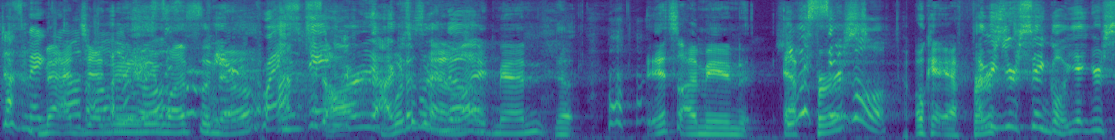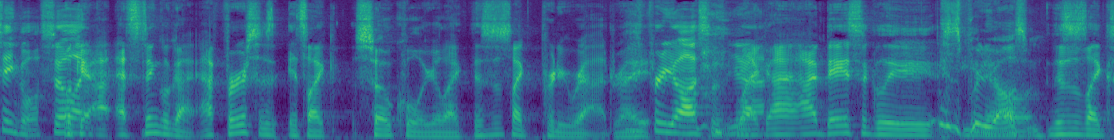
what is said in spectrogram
just make Matt out with all the genuinely wants to know. Question. Sorry, I What just is that know. like, man? It's. I mean, at was first. single. Okay, at first, I mean, you're single. Yeah, you're single. So okay, like, as single guy. At first, it's- it's like so cool. You're like, this is like pretty rad, right? it's pretty awesome. Yeah. Like I, I basically. It's pretty awesome. This is like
